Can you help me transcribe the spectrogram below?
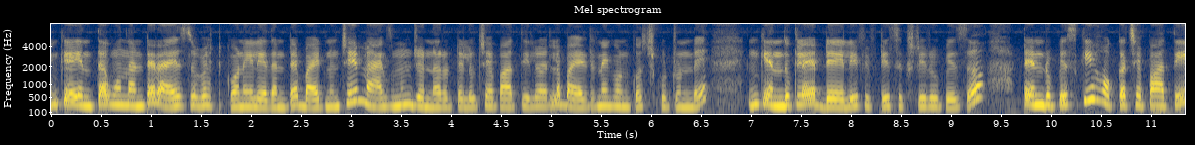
ఇంకా ఇంతకుముందు అంటే రైస్ పెట్టుకొని లేదంటే బయట నుంచి మ్యాక్సిమం జొన్న రొట్టెలు చపాతీలు అట్లా బయటనే కొనుక్కొచ్చుకుంటుండే ఇంకెందుకులే daily fifty sixty rupees ten రూపీస్కి ఒక్క చపాతీ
